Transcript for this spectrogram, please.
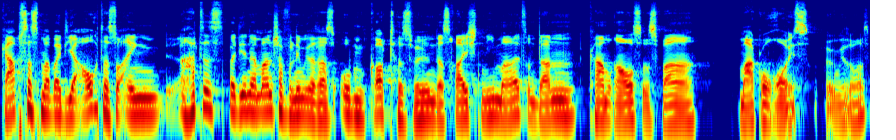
Gab das mal bei dir auch, dass du einen hattest bei dir in der Mannschaft, von dem du gesagt hast, um Gottes Willen, das reicht niemals und dann kam raus, es war Marco Reus, irgendwie sowas.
